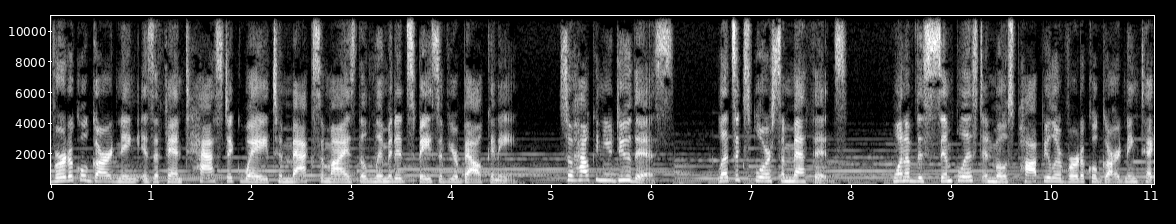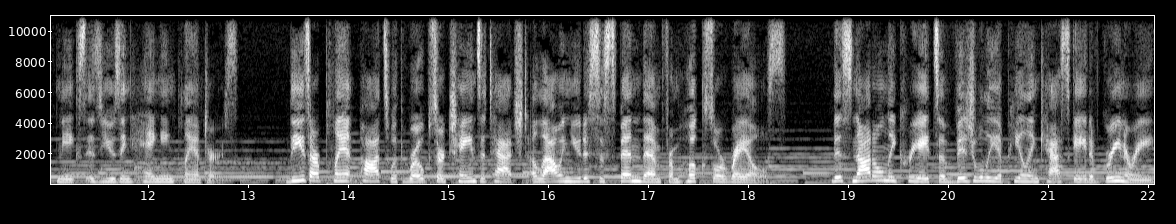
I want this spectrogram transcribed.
Vertical gardening is a fantastic way to maximize the limited space of your balcony. So how can you do this? Let's explore some methods. One of the simplest and most popular vertical gardening techniques is using hanging planters. These are plant pots with ropes or chains attached allowing you to suspend them from hooks or rails. This not only creates a visually appealing cascade of greenery,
